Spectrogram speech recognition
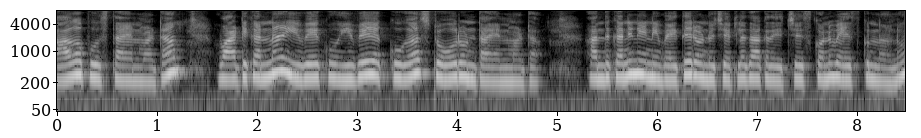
బాగా పూస్తాయి అన్నమాట వాటికన్నా ఇవే ఇవే ఎక్కువగా స్టోర్ ఉంటాయన్నమాట. అందుకని నేను ఇవైతే రెండు చెట్ల దాకా తెచ్చేసుకొని వేసుకున్నాను.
